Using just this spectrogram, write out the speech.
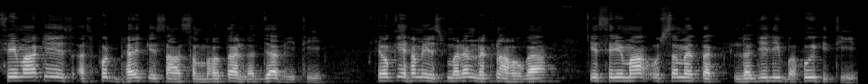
श्री माँ के इस स्फुट भय के साथ संभवतः लज्जा भी थी, क्योंकि हमें स्मरण रखना होगा कि श्री माँ उस समय तक लजीली बहू ही थी।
